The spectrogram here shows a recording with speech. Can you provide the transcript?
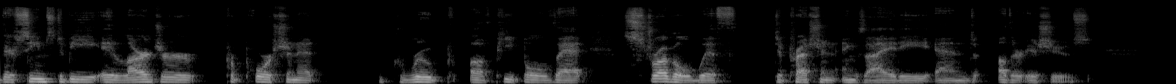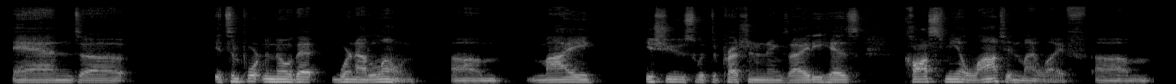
there seems to be a larger proportionate group of people that struggle with depression, anxiety, and other issues. And uh, it's important to know that we're not alone. Um, my issues with depression and anxiety has cost me a lot in my life. Um,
